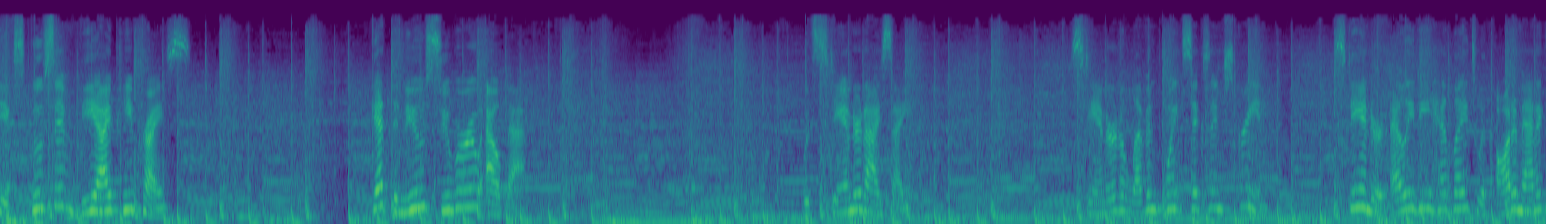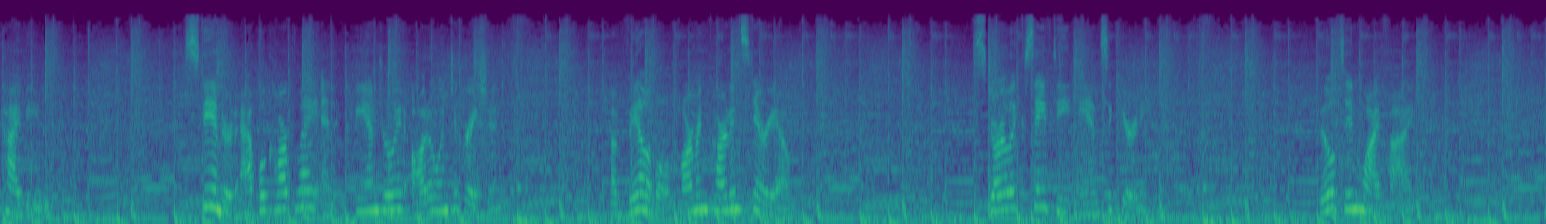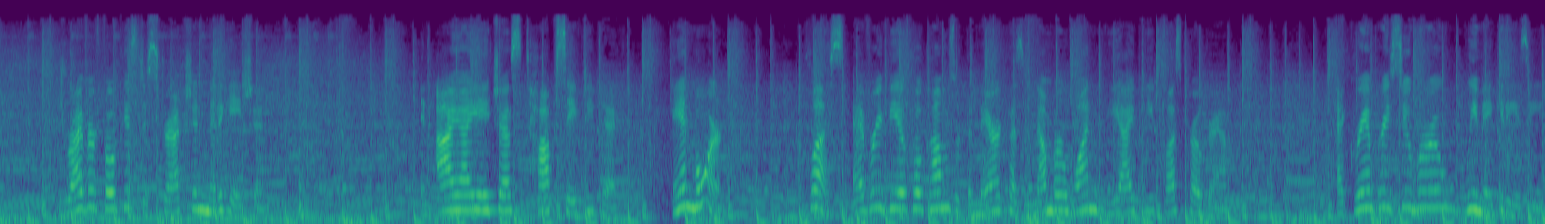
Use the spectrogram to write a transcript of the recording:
the exclusive VIP price. Get the new Subaru Outback with standard EyeSight, standard 11.6 inch screen, standard LED headlights with automatic high beam, standard Apple CarPlay and Android Auto integration, available Harman Kardon stereo, Starlink safety and security, built-in Wi-Fi, driver-focused distraction mitigation, an IIHS top safety pick, and more. Plus, every vehicle comes with America's number one VIP Plus program. At Grand Prix Subaru, we make it easy.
